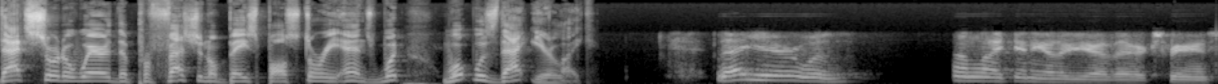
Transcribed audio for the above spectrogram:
that's sort of where the professional baseball story ends. What what was that year like? That year was unlike any other year I've ever experienced.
